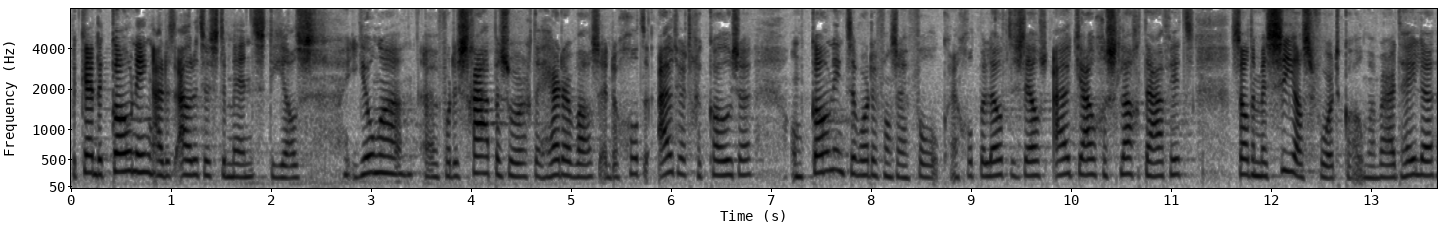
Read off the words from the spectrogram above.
bekende koning uit het Oude Testament, die als jongen uh, voor de schapen zorgde, herder was en door God uit werd gekozen om koning te worden van zijn volk. En God beloofde zelfs uit jouw geslacht, David, zal de Messias voortkomen, waar het hele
